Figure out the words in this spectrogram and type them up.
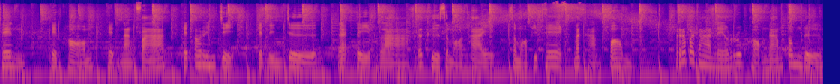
เช่น เห็ดหอม เห็ดนางฟ้า เห็ดออรินจิ เห็ดหลินจือ และตรีผลา ก็คือสมอไทย สมอพิเภก มะขามป้อม รับประทานในรูปของน้ำต้มดื่ม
